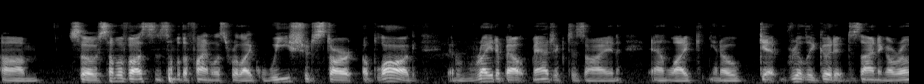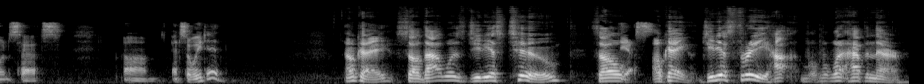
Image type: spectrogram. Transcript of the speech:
um, so some of us and some of the finalists were like, we should start a blog and write about magic design and like, you know, get really good at designing our own sets. Um, and so we did. Okay, so that was GDS two. So Yes. okay, GDS three. How what happened there?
